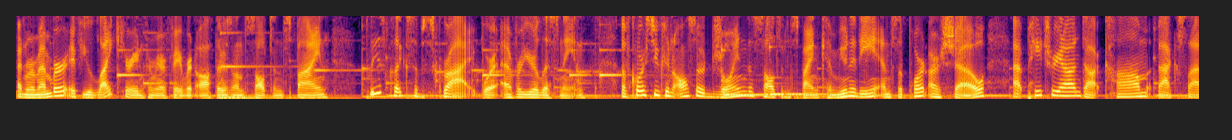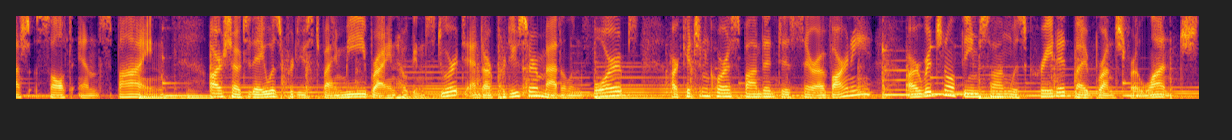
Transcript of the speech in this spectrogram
And remember, if you like hearing from your favorite authors on Salt and Spine, please click subscribe wherever you're listening. Of course, you can also join the Salt and Spine community and support our show at patreon.com backslash salt and spine. Our show today was produced by me, Brian Hogan Stewart, and our producer, Madeline Forbes. Our kitchen correspondent is Sarah Varney. Our original theme song was created by Brunch for Lunch.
